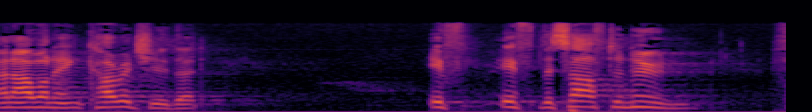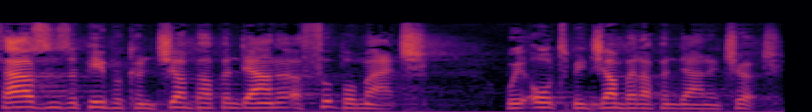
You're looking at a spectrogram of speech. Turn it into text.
And I want to encourage you that if, if this afternoon thousands of people can jump up and down at a football match, we ought to be jumping up and down in church.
